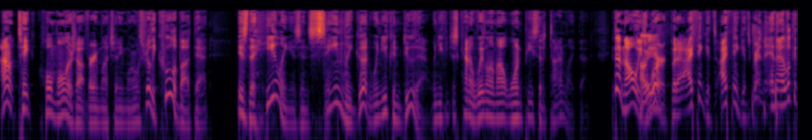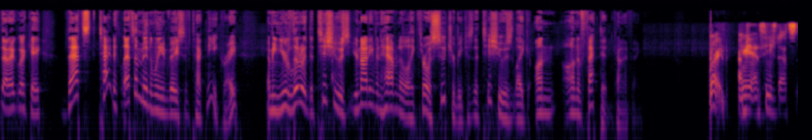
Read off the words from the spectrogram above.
I don't take whole molars out very much anymore. What's really cool about that is the healing is insanely good when you can do that. When you can just kind of wiggle them out one piece at a time like that. It doesn't always Oh, yeah. work, but I think it's I think it's great. And I look at that, I go, okay, that's technically that's a minimally invasive technique, right? I mean, you're literally the tissue is you're not even having to like throw a suture because the tissue is like un unaffected kind of thing. Right. I mean, and see, that's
